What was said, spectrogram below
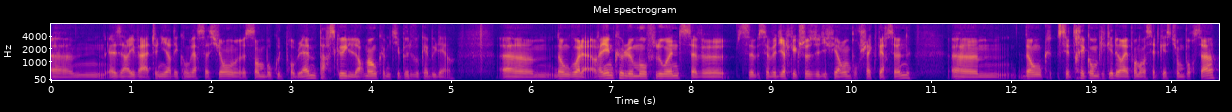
elles arrivent à tenir des conversations sans beaucoup de problèmes parce qu'il leur manque un petit peu de vocabulaire. Donc voilà, rien que le mot fluent, ça veut, ça veut dire quelque chose de différent pour chaque personne. Euh, donc c'est très compliqué de répondre à cette question pour ça.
